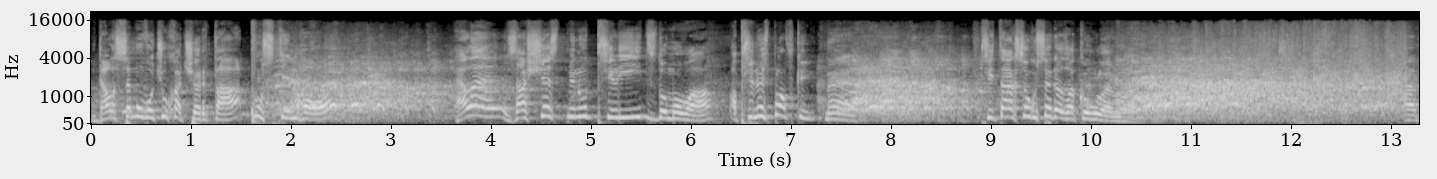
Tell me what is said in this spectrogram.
dal jsem mu očucha čerta, pustím ho, hele, za šest minut přilít z domova a přines plavky. Ne. Přitáh souseda za koulem. A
